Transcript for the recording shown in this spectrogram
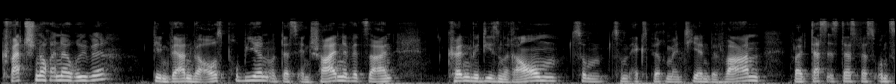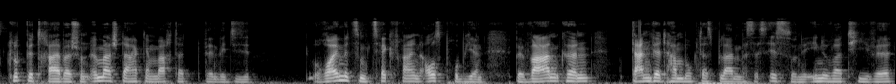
Quatsch noch in der Rübe. Den werden wir ausprobieren und das Entscheidende wird sein, können wir diesen Raum zum, zum Experimentieren bewahren, weil das ist das, was uns Clubbetreiber schon immer stark gemacht hat. Wenn wir diese Räume zum zweckfreien Ausprobieren bewahren können, dann wird Hamburg das bleiben, was es ist, so eine innovative,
